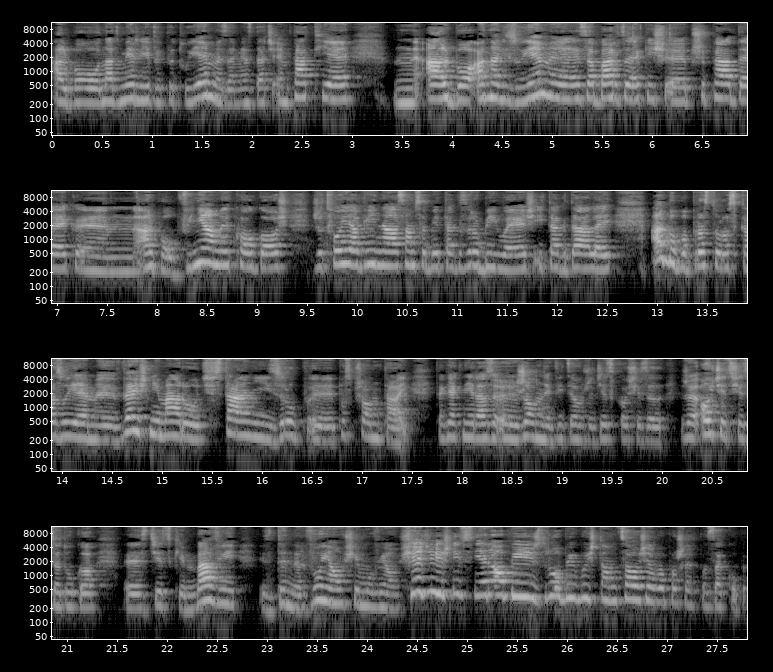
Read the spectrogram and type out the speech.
albo nadmiernie wypytujemy zamiast dać empatię, albo analizujemy za bardzo jakiś e, przypadek, albo obwiniamy kogoś, że Twoja wina, sam sobie tak zrobiłeś i tak dalej, albo po prostu rozkazujemy, weź nie marudź, wstań, zrób, e, posprzątaj. Tak jak nieraz żony widzą, że dziecko się, za, że ojciec się za długo z dzieckiem bawi, zdenerwują się, mówią: Siedzisz, nic nie robisz, zrobiłbyś tam coś, albo poszedł po zakupy.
